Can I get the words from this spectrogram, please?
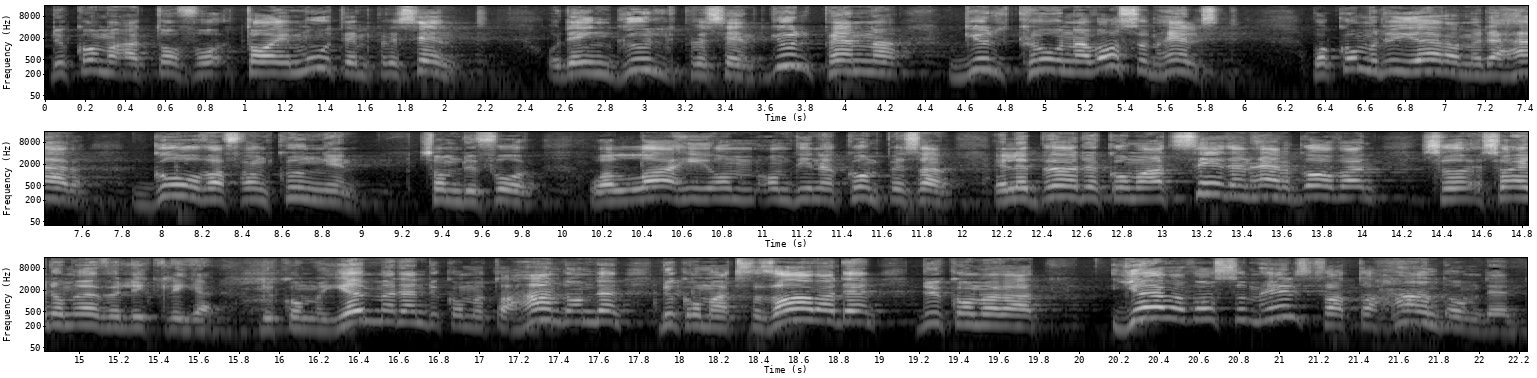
du kommer att ta, ta emot en present. Och det är en guldpresent, guldpenna, guldkrona, vad som helst. Vad kommer du göra med det här gåva från kungen som du får? Wallahi om, om dina kompisar eller bröder kommer att se den här gåvan så, så är de överlyckliga. Du kommer gömma den, du kommer ta hand om den, du kommer att förvara den, du kommer att göra vad som helst för att ta hand om den.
